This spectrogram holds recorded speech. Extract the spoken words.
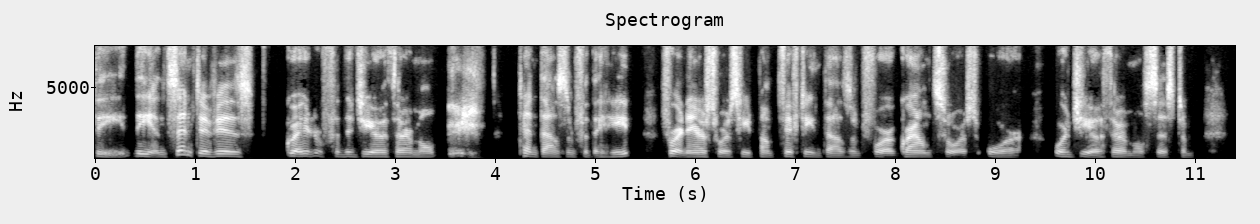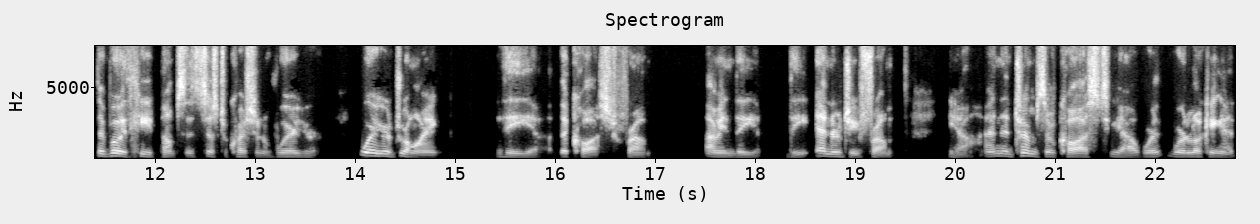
the the incentive is greater for the geothermal, ten thousand for the heat. For an air source heat pump, fifteen thousand for a ground source or or geothermal system. They're both heat pumps. It's just a question of where you're where you're drawing the uh, the cost from. I mean the the energy from. Yeah, and in terms of cost, yeah, we're we're looking at,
